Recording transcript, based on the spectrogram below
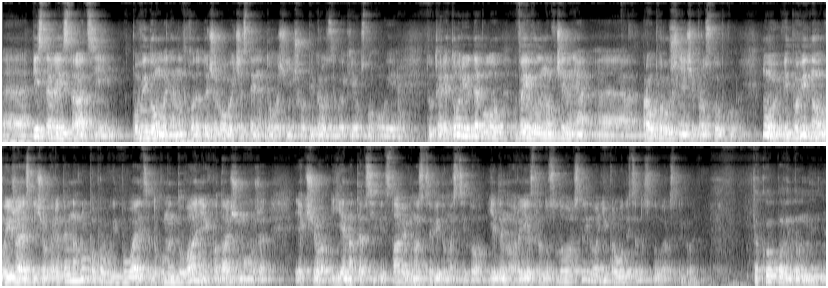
Е, Після реєстрації повідомлення надходить до чергової частини того чи іншого підрозділу, який обслуговує ту територію, де було виявлено вчинення е, правопорушення чи проступку. Ну, відповідно, виїжджає слідчо-оперативна група, відбувається документування і в подальшому вже, якщо є на те всі підстави, вносяться відомості до єдиного реєстру досудового розслідування і проводиться досудове розслідування. Такого повідомлення.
